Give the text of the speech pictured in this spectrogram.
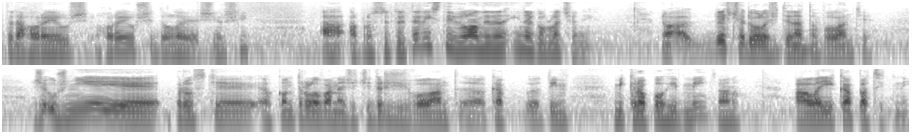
teda hore je uši, hore je uši dole je širší a, a proste to je ten istý volant, jeden inak oblečený. No a vieš, čo je dôležité na tom volante? Že už nie je proste kontrolované, že či držíš volant e, kap, tým mikropohybmi, Áno. ale je kapacitný.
